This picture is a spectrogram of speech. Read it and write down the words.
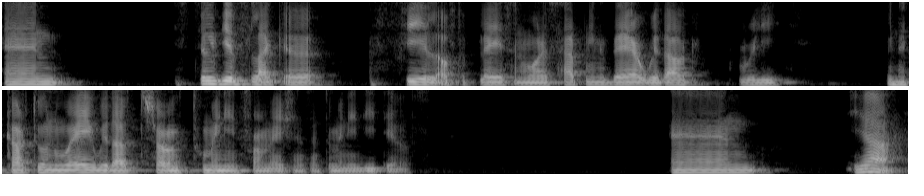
and still gives like a feel of the place and what is happening there without really in a cartoon way without showing too many informations and too many details. And yeah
